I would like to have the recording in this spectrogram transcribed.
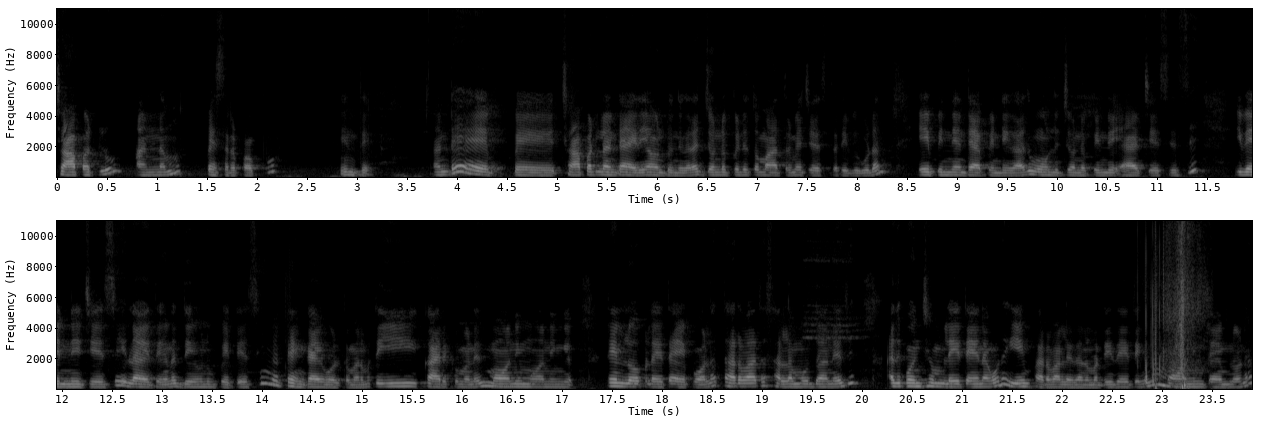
చాపట్లు అన్నము పెసరపప్పు ఇంతే. అంటే చేపట్లు అంటే ఐడియా ఉంటుంది కదా జొన్న పిండితో మాత్రమే చేస్తారు ఇవి కూడా. ఏ పిండి అంటే ఆ పిండి కాదు ఓన్లీ జొన్న పిండి యాడ్ చేసేసి ఇవన్నీ చేసి ఇలా అయితే కనుక దేవునికి పెట్టేసి ఇంకా టెంకాయ కొడతాం అనమాట ఈ కార్యక్రమం అనేది మార్నింగ్ మార్నింగ్. టెన్ లోపల అయితే అయిపోవాలి. తర్వాత సల్లముద్ద అనేది అది కొంచెం లేట్ అయినా కూడా ఏం పర్వాలేదు అనమాట ఇదైతే కనుక మార్నింగ్ టైంలోనే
